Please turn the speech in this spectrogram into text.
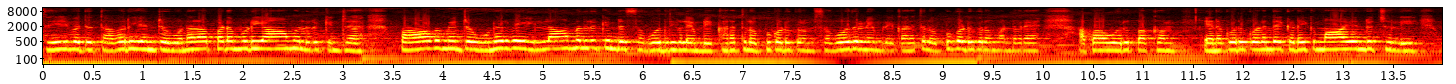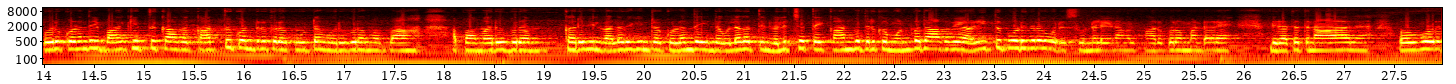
செய்வது தவறு என்று உணரப்பட முடியாமல் இருக்கின்ற பாவம் என்ற உணர்வே இல்லாமல் இருக்கின்ற சகோதரிகளை நம்முடைய கரத்தில் ஒப்பு கொடுக்கிறோம் சகோதரனை உடைய கரத்தில் ஒப்புக் கொடுக்கிறோம் ஆண்டவரே. அப்பா ஒரு பக்கம் எனக்கு ஒரு குழந்தை கிடைக்குமா என்று சொல்லி ஒரு குழந்தை பாக்கியத்துக்காக காத்து கொண்டிருக்கிற கூட்டம் ஒருபுறம் அப்பா. அப்பா மறுபுறம் கருவில் வளருகின்ற குழந்தை இந்த உலகத்தின் வெளிச்சத்தை காண்பதற்கு முன்பதாகவே அழித்து போடுகிற ஒரு சூழ்நிலையை நாங்கள் பார்க்கிறோம் ஆண்டவரே. இப்படி ரத்தத்தினால ஒவ்வொரு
